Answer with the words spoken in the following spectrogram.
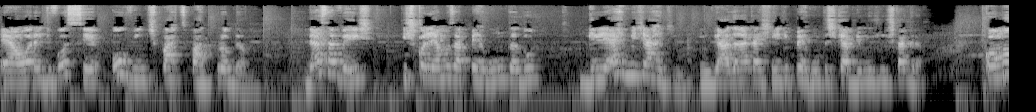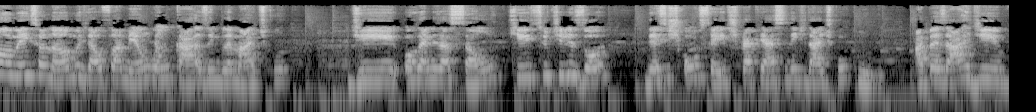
é a hora de você, ouvinte, participar do programa. Dessa vez, escolhemos a pergunta do Guilherme Jardim, enviada na caixinha de perguntas que abrimos no Instagram. Como mencionamos, né, o Flamengo é um caso emblemático de organização que se utilizou desses conceitos para criar essa identidade com o clube apesar de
